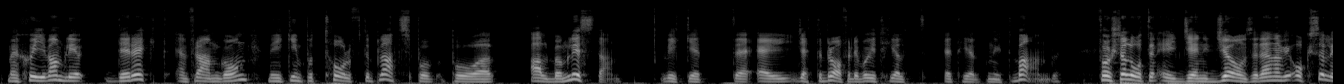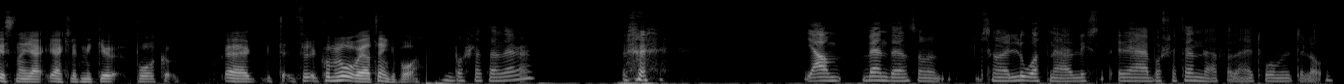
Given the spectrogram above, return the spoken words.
Men skivan blev direkt en framgång. Den gick in på tolfte plats på, på albumlistan. Vilket eh, är jättebra för det var ju ett helt, ett helt nytt band. Första låten är Jenny Jones och den har vi också lyssnat jä- jäkligt mycket på. Eh, Kommer du ihåg vad jag tänker på? Borsta tänderna. jag använder den som, som en låt när jag, när jag borstar tänderna för den är två minuter lång.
